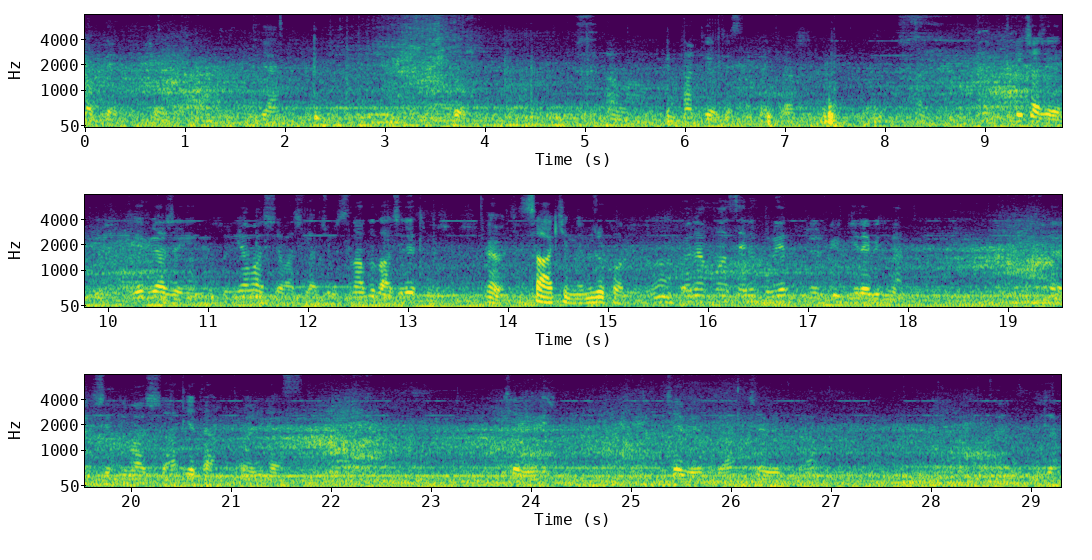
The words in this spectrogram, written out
Çok değil. Çok. Gel. Dur. Tamam. Tak yırtısını tekrar. Hiç acele etmiyorsun. Debriyaja geliyorsun. Yavaş yavaş gel. Çünkü sınavda da acele etmiyorsunuz. Evet. Sakinliğimizi koruyoruz. ha. Önemli olan senin buraya düzgün girebilmen. Evet şimdi başla. Yeter. Öyle gelsin. Çevir. Çevir biraz. Çevir biraz. Evet güzel.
